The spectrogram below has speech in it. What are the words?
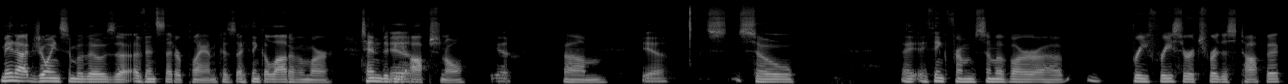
may not join some of those uh, events that are planned because i think a lot of them are tend to be optional. Yeah. Um yeah. so I, I think from some of our uh, brief research for this topic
